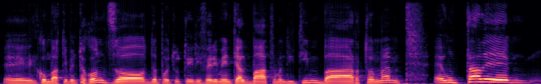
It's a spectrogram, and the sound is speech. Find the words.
eh, il combattimento con Zod, poi tutti i riferimenti al Batman di Tim Burton, è un tale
